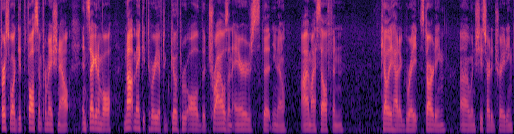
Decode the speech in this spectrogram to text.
first of all get the false information out, and second of all not make it to where you have to go through all the trials and errors that you know I myself and Kelly had a great starting. Uh, when she started trading,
